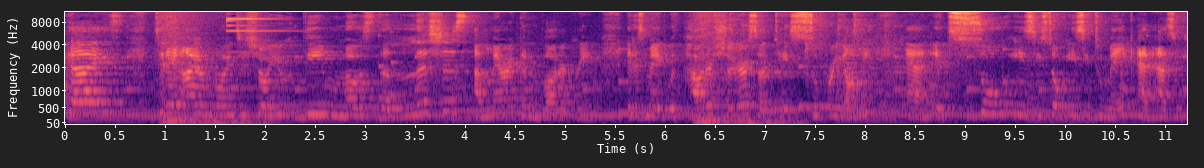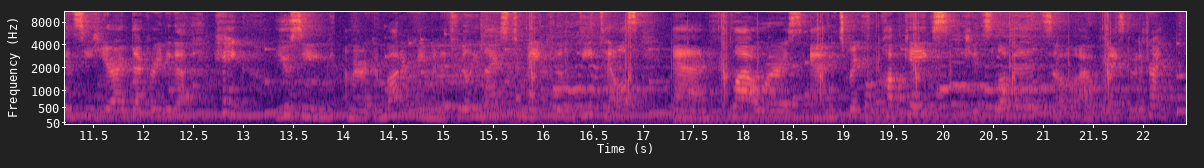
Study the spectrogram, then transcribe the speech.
guys! Today I am going to show you the most delicious American buttercream. It is made with powdered sugar so it tastes super yummy and it's so easy, so easy to make and as you can see here I've decorated a cake using American buttercream and it's really nice to make little details and flowers and it's great for cupcakes. Kids love it so I hope you guys give it a try.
